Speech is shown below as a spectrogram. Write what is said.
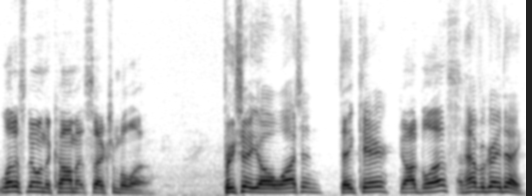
let us know in the comments section below. Appreciate you all watching. Take care God bless. and have a great day.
